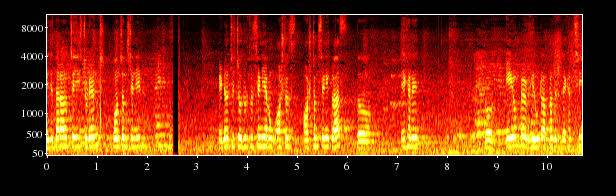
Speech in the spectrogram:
এই যে তারা হচ্ছে স্টুডেন্ট পঞ্চম শ্রেণির। এটা হচ্ছে চতুর্থ শ্রেণি এবং অষ্ট অষ্টম শ্রেণি ক্লাস। তো এখানে তো এই রুমটার ভিউটা আপনাদের দেখাচ্ছি।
